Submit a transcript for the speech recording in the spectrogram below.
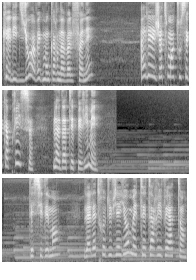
Quel idiot avec mon carnaval fané? Allez, jette-moi tous ces caprices. La date est périmée. Décidément, la lettre du vieil homme était arrivée à temps,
